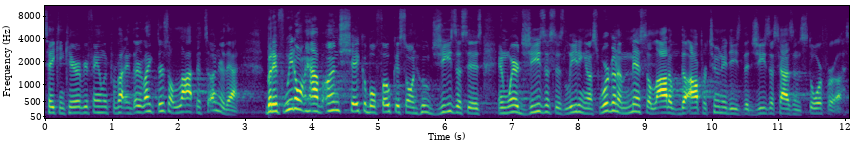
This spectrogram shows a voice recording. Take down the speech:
taking care of your family, providing. They're like, there's a lot that's under that. But if we don't have unshakable focus on who Jesus is and where Jesus is leading us, we're going to miss a lot of the opportunities that Jesus has in store for us.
